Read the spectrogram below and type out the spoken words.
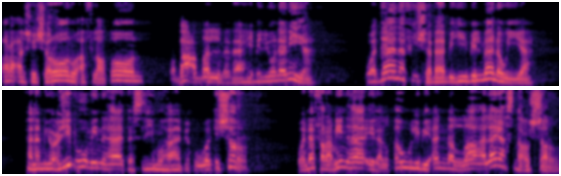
قرأ شيشرون وأفلاطون وبعض المذاهب اليونانية ودان في شبابه بالمانوية فلم يعجبه منها تسليمها بقوة الشر ونفر منها إلى القول بأن الله لا يصنع الشر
